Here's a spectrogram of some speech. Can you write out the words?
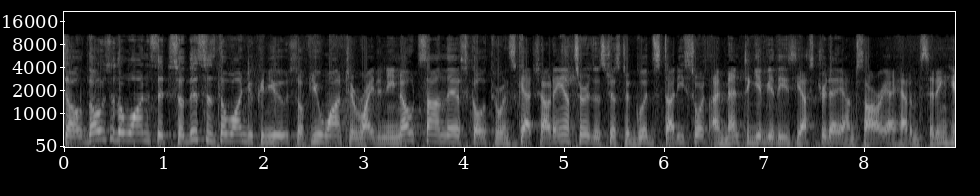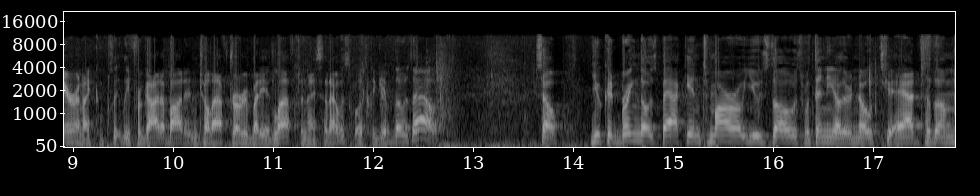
So those are the ones that, so this is the one you can use. So if you want to write any notes on this, go through and sketch out answers. It's just a good study source. I meant to give you these yesterday. I'm sorry. I had them sitting here and I completely forgot about it until after everybody had left. And I said I was supposed to give those out. So you could bring those back in tomorrow, use those with any other notes you add to them.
